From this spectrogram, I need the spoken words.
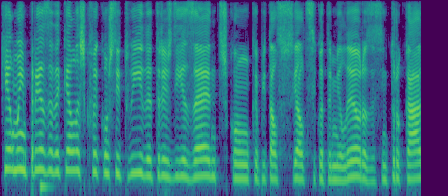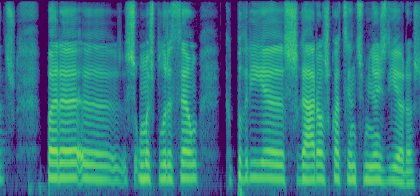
que, é uma empresa daquelas que foi constituída três dias antes, com um capital social de 50 mil euros, assim, trocados para uh, uma exploração que poderia chegar aos 400 milhões de euros.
